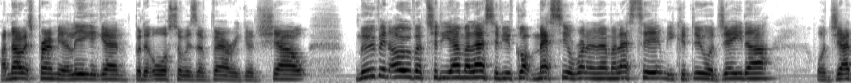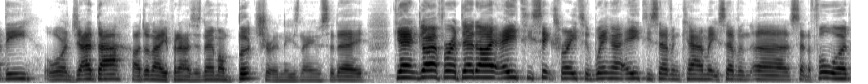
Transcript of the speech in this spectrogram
I know it's Premier League again, but it also is a very good shout. Moving over to the MLS, if you've got Messi or running an MLS team, you could do a Jada or Jadi or Jada. I don't know how you pronounce his name. I'm butchering these names today. Again, going for a Deadeye, 86 rated winger, 87 cam, 87 uh, centre forward.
